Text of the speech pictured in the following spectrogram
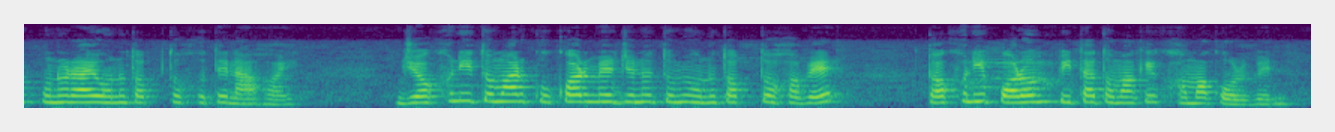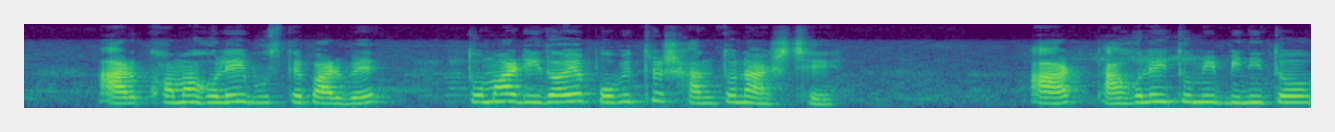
পুনরায় অনুতপ্ত হতে না হয়। যখনই তোমার কুকর্মের জন্য তুমি অনুতপ্ত হবে, তখনই পরম পিতা তোমাকে ক্ষমা করবেন। আর ক্ষমা হলেই বুঝতে পারবে, তোমার হৃদয়ে পবিত্র সান্ত্বনা আসছে। আর তাহলেই তুমি বিনীত,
